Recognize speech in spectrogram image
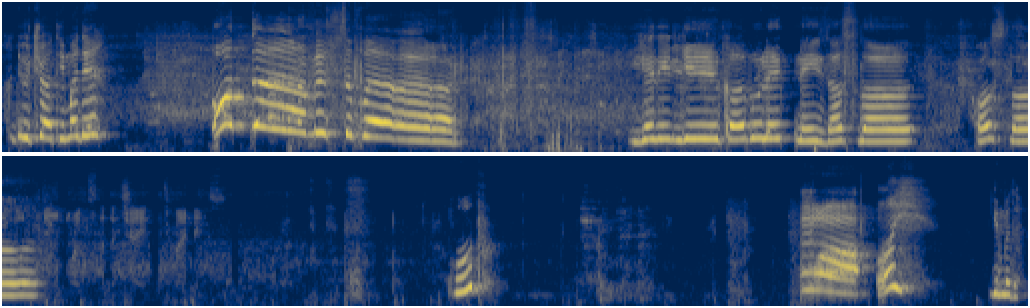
Hadi 3'ü atayım hadi. Attım 3-0. Yenilgi kabul etmeyiz asla. Asla. Hop. Aa, Ay. Girmedi.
